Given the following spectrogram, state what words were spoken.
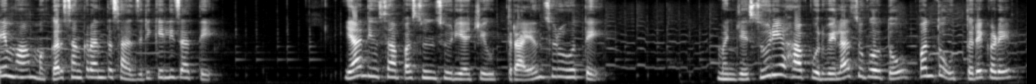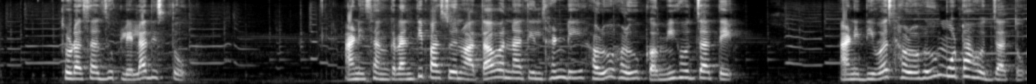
तेव्हा मकर संक्रांत साजरी केली जाते. या दिवसापासून सूर्याचे उत्तरायण सुरू होते. म्हणजे सूर्य हा पूर्वेलाच उगवतो पण तो उत्तरेकडे थोडासा झुकलेला दिसतो. आणि संक्रांतीपासून वातावरणातील थंडी हळूहळू कमी होत जाते. आणि दिवस हळूहळू मोठा होत जातो.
